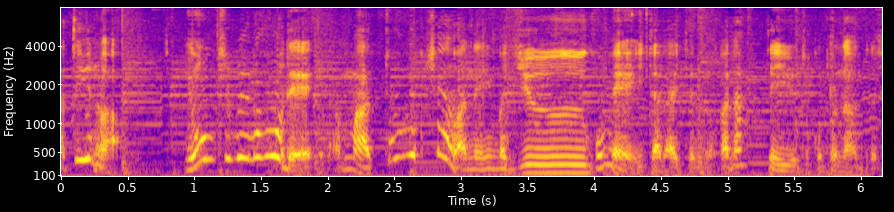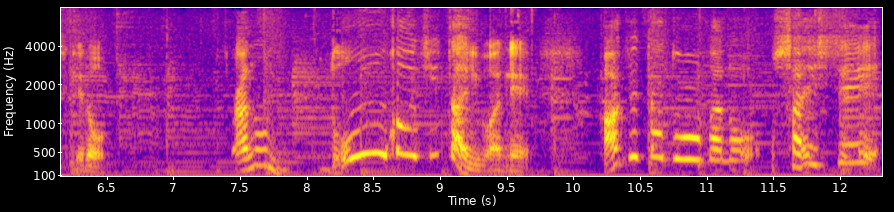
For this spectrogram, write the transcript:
あというのは、4つ目の方で、まあ、登録者はね、今15名いただいてるのかなっていうところなんですけど、あの、動画自体はね、上げた動画の再生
